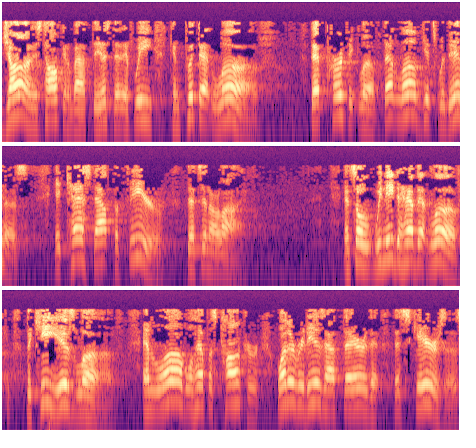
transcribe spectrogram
John is talking about this that if we can put that love that perfect love. that love gets within us, it casts out the fear that's in our life. And so we need to have that love. The key is love. And love will help us conquer whatever it is out there that, that scares us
